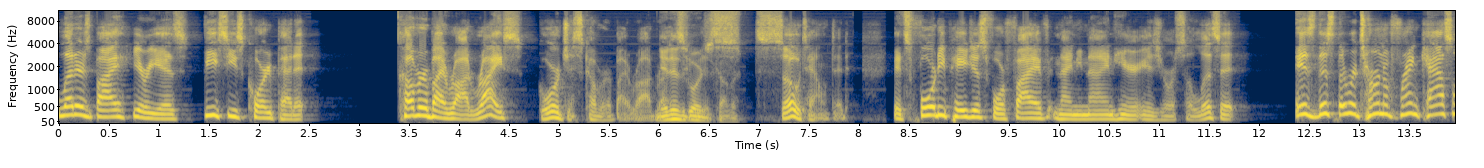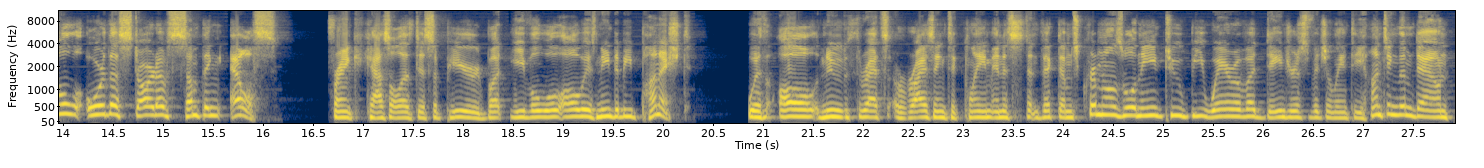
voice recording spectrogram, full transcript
letters by, here he is, VC's Cory Petit, cover by Rod Reis. Gorgeous cover by Rod Reis. It is gorgeous cover. So talented. It's 40 pages for $5.99. Here is your solicit. Is this the return of Frank Castle or the start of something else? Frank Castle has disappeared, but evil will always need to be punished. With all new threats arising to claim innocent victims, criminals will need to beware of a dangerous vigilante hunting them down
